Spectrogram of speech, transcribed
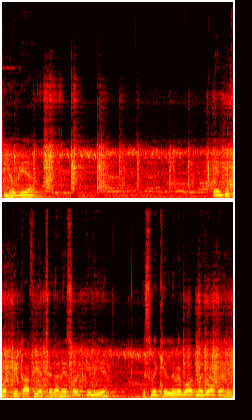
किल हो गया। एम पी काफ़ी अच्छा गन है शॉर्ट के लिए। इसमें खेलने में बहुत मज़ा आता है।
